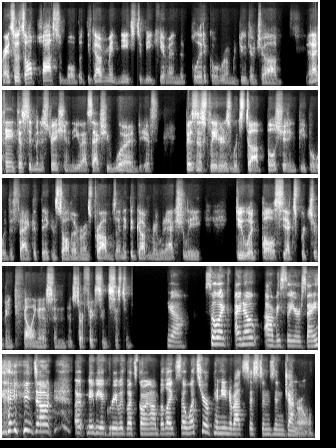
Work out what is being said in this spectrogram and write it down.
right? So it's all possible but the government needs to be given the political room to do their job. And i think this administration in the us actually would if business leaders would stop bullshitting people with the fact that they can solve everyone's problems. I think the government would actually do what policy experts have been telling us and, and start fixing the system. Yeah. So, like, I know obviously you're saying that you don't uh, maybe agree with what's going on, but like, so what's your opinion about systems in general?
